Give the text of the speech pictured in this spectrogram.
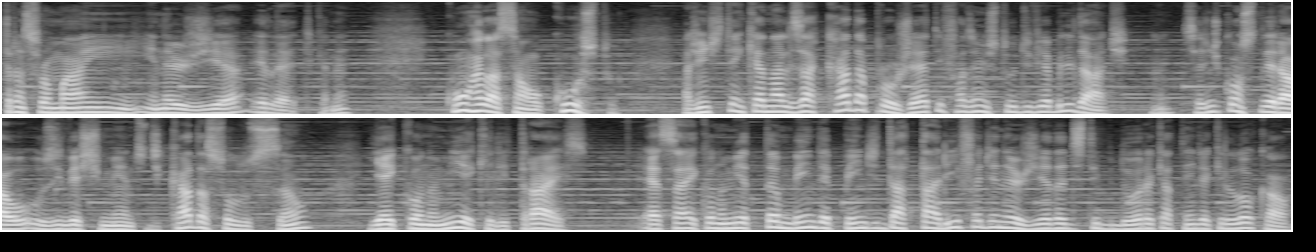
transformar em energia elétrica. Né? Com relação ao custo, a gente tem que analisar cada projeto e fazer um estudo de viabilidade. Né? Se a gente considerar os investimentos de cada solução e a economia que ele traz, essa economia também depende da tarifa de energia da distribuidora que atende aquele local.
